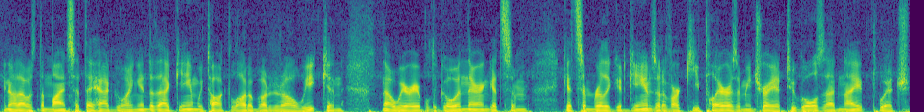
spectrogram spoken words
you know, that was the mindset they had going into that game. We talked a lot about it all week, and now we were able to go in there and get some get some really good games out of our key players. I mean, Trey had two goals that night, which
